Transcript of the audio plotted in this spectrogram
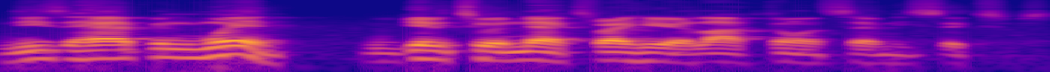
needs to happen when. We'll get into it next right here, Locked On 76ers.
